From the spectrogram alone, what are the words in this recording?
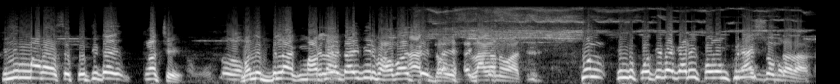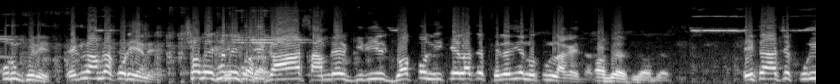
ফিল্ম মারা আছে প্রতিটা কাঁচে মানে ব্ল্যাক মাফিয়া। টাইপের ভাব আছে। লাগানো আছে। ফুল কিন্তু প্রতিটা গাড়ি করম ফ্রি একদম দাদা কুরুম এগুলো আমরা করি এনে। সব এখানেই করা। গার্ড সামনের গ্রিল যত নিকেল আছে ফেলে দিয়ে নতুন লাগাই দাদা। অবভিয়াসলি অবভিয়াসলি এটা আছে কুড়ি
